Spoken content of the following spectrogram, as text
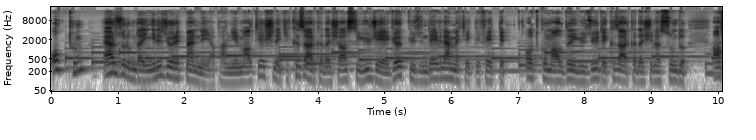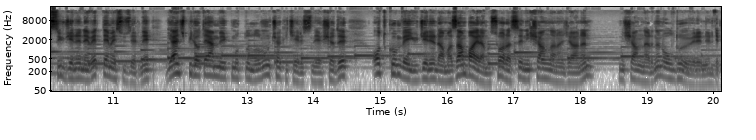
Oktum, Erzurum'da İngilizce öğretmenliği yapan 26 yaşındaki kız arkadaşı Aslı Yüce'ye gökyüzünde evlenme teklif etti. Otkum aldığı yüzüğü de kız arkadaşına sundu. Aslı Yüce'nin evet demesi üzerine genç pilot en büyük mutluluğunu uçak içerisinde yaşadı. Otkum ve Yüce'nin Ramazan bayramı sonrası nişanlanacağının, nişanlarının olduğu öğrenildi.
